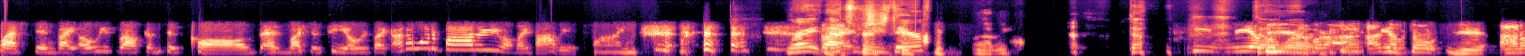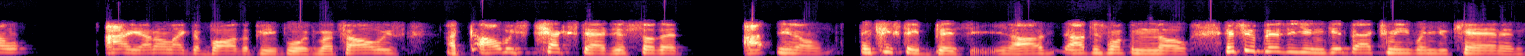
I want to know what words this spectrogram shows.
questions i always welcomed his calls as much as he always like i don't want to bother you i'm like bobby it's fine right but, that's what she's there for bobby he really yeah, but I, I just don't. Yeah, I don't. I I don't like to bother people as much. I always I always text that just so that I you know in case they're busy. You know, I, I just want them to know if you're busy, you can get back to me when you can, and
